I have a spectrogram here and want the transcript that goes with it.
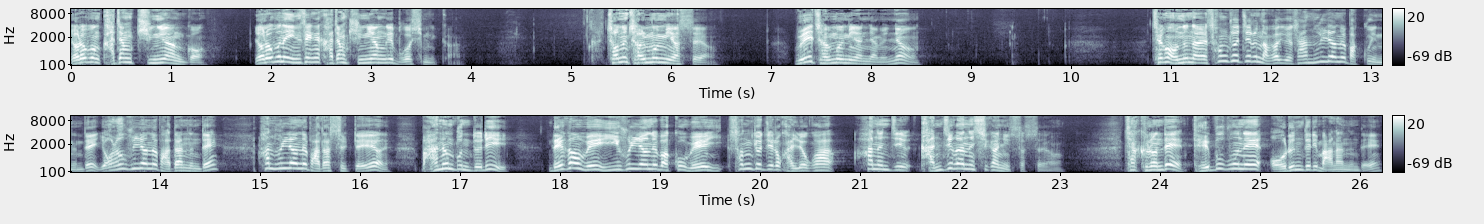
여러분 가장 중요한 거, 여러분의 인생에 가장 중요한 게 무엇입니까? 저는 젊음이었어요. 왜 젊음이었냐면요. 제가 어느 날 성교지로 나가기 위해서 한 훈련을 받고 있는데 여러 훈련을 받았는데 한 훈련을 받았을 때에 많은 분들이 내가 왜 이 훈련을 받고 왜 선교지로 가려고 하, 하는지 간증하는 시간이 있었어요. 자, 그런데 대부분의 어른들이 많았는데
